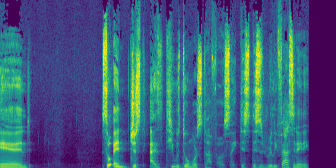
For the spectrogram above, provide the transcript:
And so and just as he was doing more stuff, I was like, this this is really fascinating.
